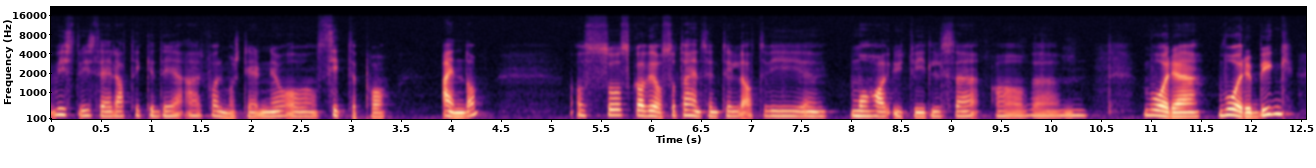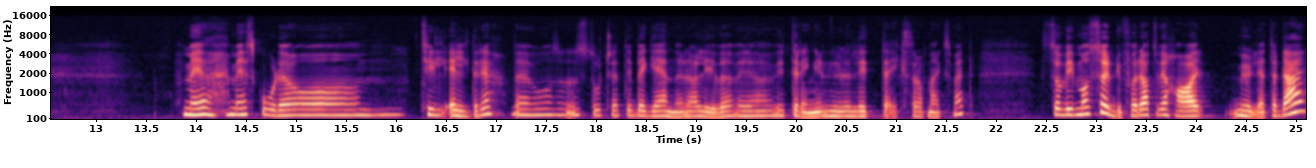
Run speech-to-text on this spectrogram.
hvis vi ser at ikke det er formålstjenlig å sitte på eiendom. Og så skal vi også ta hensyn til at vi uh, må ha utvidelse av um, våre, våre bygg. Med, med, skole og til eldre. Det er jo stort sett i begge ender av livet vi, vi trenger litt ekstra oppmerksomhet. Så vi må sørge for at vi har muligheter der.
